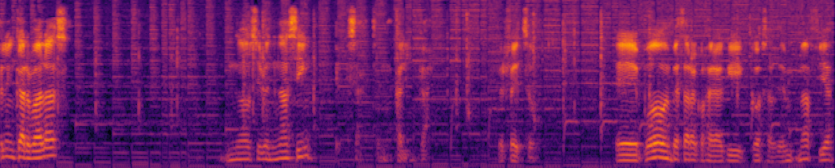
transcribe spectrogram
Kalincar balas no sirven de nada sin... Exacto, una Kalincar. Perfecto. Eh, puedo empezar a coger aquí cosas de mafia.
